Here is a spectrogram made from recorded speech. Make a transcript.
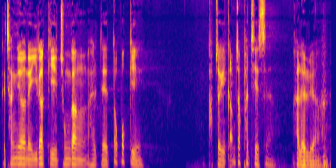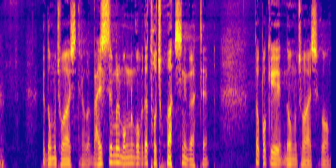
그 작년에 1학기 종강할 때 떡볶이 갑자기 깜짝 파티했어요. 할렐루야. 너무 좋아하시더라고요. 말씀을 먹는 것보다 더 좋아하시는 것 같아요. 떡볶이 너무 좋아하시고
